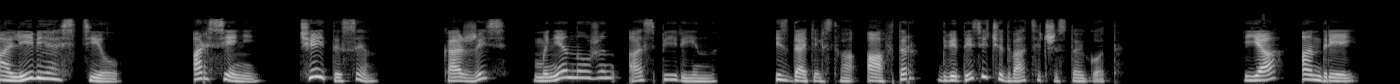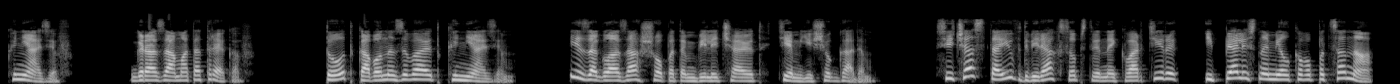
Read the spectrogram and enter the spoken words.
Оливия Стил. Арсений, чей ты сын? Кажись, мне нужен аспирин. Издательство «Автор», 2026 год. Я Андрей Князев. Гроза мототреков. Тот, кого называют князем. И за глаза шепотом величают тем еще гадом. Сейчас стою в дверях собственной квартиры и пялюсь на мелкого пацана,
